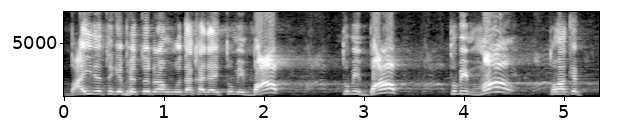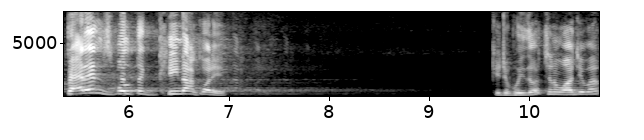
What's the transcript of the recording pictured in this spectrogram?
বাইরে থেকে ভেতরের অঙ্গ দেখা যায়, তুমি বাপ তুমি বাপ, তুমি মা, তোমাকে প্যারেন্টস বলতে ঘৃণা করে। কিছু বুঝতে পারছেন ওয়াজিবা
